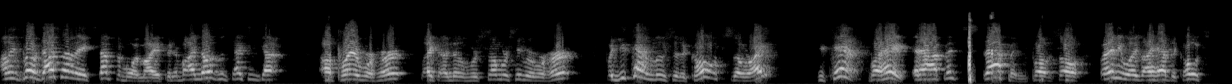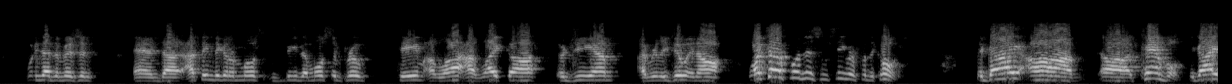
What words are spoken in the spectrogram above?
I mean, bro, that's not acceptable in my opinion. But I know the Texans got a player were hurt, like I know some receiver were hurt, but you can't lose to the Colts, though, right? You can't. But hey, it happens. It happens. But so, but anyways, I had the Colts winning that division, and uh, I think they're gonna most be the most improved team a lot. I like uh, their GM. I really do. And uh, watch out for this receiver for the Colts. The guy, uh, uh, Campbell, the guy,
